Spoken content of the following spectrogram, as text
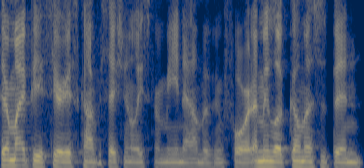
there might be a serious conversation, at least for me now, moving forward. I mean, look, Gomez has been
